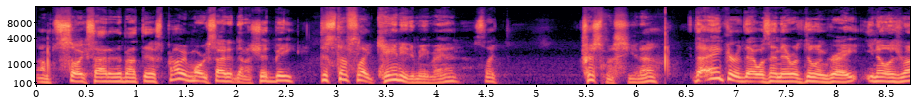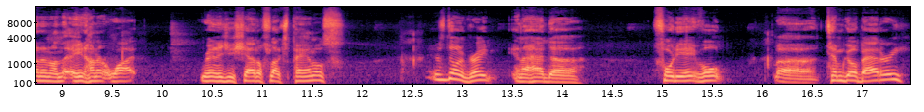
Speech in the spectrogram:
I'm so excited about this. Probably more excited than I should be. This stuff's like candy to me, man. It's like Christmas, you know? The Anker that was in there was doing great. You know, it was running on the 800 watt Renogy Shadow Flux panels. It was doing great. And I had a 48 volt uh, Timgo battery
